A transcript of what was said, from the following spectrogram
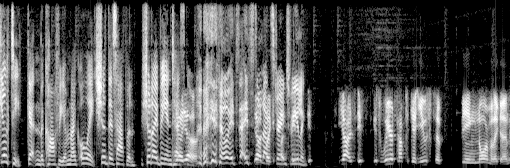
guilty getting the coffee. I'm like, oh wait, should this happen? Should I be in Tesco? yeah. you know, it's it's still it's that like, strange uh, it- feeling. it- yeah, it's, it's it's weird to have to get used to being normal again.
